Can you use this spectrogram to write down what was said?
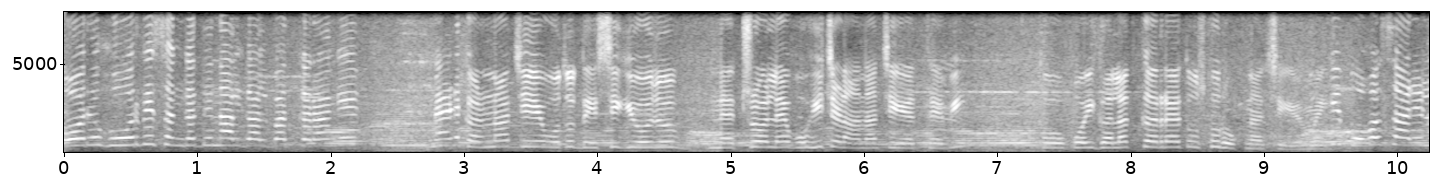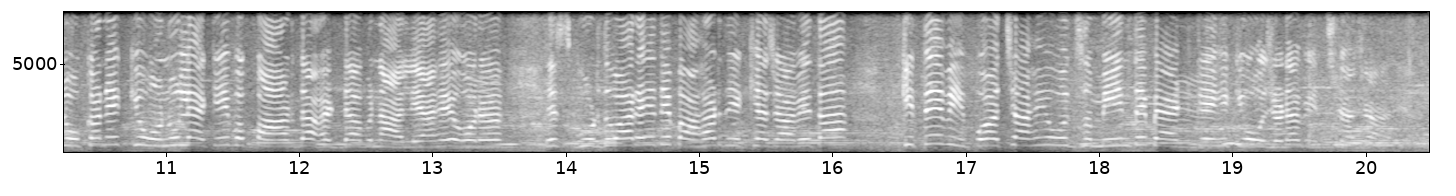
ਔਰ ਹੋਰ ਵੀ ਸੰਗਤ ਦੇ ਨਾਲ ਗੱਲਬਾਤ ਕਰਾਂਗੇ ਮੈਡਮ करना चाहिए वो तो देसी घी जो नेचुरल है वही चढ़ाना चाहिए ਇੱਥੇ ਵੀ तो कोई गलत कर रहा है तो उसको रोकना चाहिए मैं ਕਿ ਬਹੁਤ ਸਾਰੇ ਲੋਕਾਂ ਨੇ ਘਿਓ ਨੂੰ ਲੈ ਕੇ ਵਪਾਰ ਦਾ ਅੱਡਾ ਬਣਾ ਲਿਆ ਹੈ ਔਰ ਇਸ ਗੁਰਦੁਆਰੇ ਦੇ ਬਾਹਰ ਦੇਖਿਆ ਜਾਵੇ ਤਾਂ ਕਿਤੇ ਵੀ ਪ- ਚਾਹੇ ਉਹ ਜ਼ਮੀਨ ਤੇ ਬੈਠ ਕੇ ਹੀ ਘਿਓ ਜਿਹੜਾ ਵੇਚਿਆ ਜਾ ਰਿਹਾ ਹੈ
